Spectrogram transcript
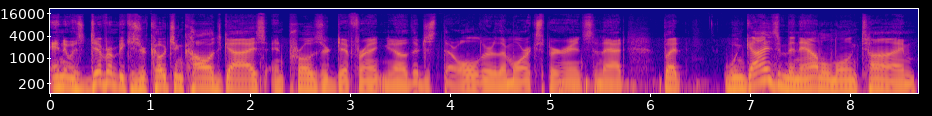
and it was different because you're coaching college guys, and pros are different. You know, they're just they're older, they're more experienced than that. But when guys have been out a long time,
